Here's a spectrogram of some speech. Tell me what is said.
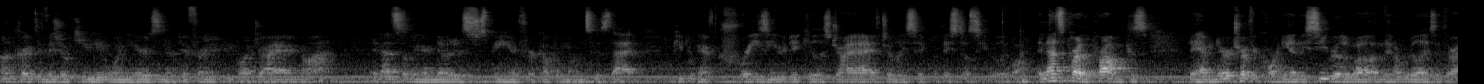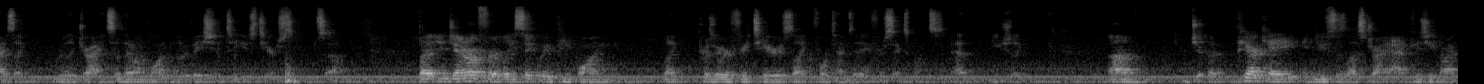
uncorrected visual acuity at one year is no different if people are dry eye or not. And that's something I've noticed just being here for a couple months is that people can have crazy, ridiculous dry eye after LASIK, but they still see really well. And that's part of the problem because they have neurotrophic cornea, they see really well, and they don't realize that their eyes like really dry, so they don't have a lot of motivation to use tears. So, but in general, for LASIK, we have people on like preservative-free tears like four times a day for six months, at, usually. Um, uh, PRK induces less dry eye because you're not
